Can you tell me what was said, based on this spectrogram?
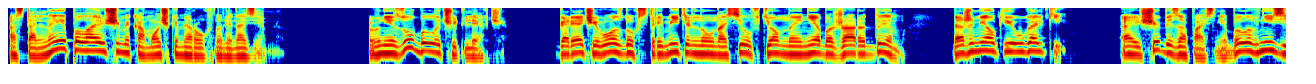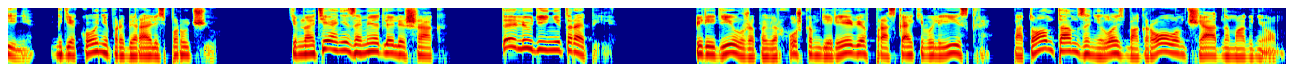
Остальные пылающими комочками рухнули на землю. Внизу было чуть легче. Горячий воздух стремительно уносил в темное небо жары дым, даже мелкие угольки. А еще безопаснее было в низине, где кони пробирались по ручью. В темноте они замедлили шаг, да люди и не торопили. Впереди уже по верхушкам деревьев проскакивали искры, потом там занялось багровым чадным огнем.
